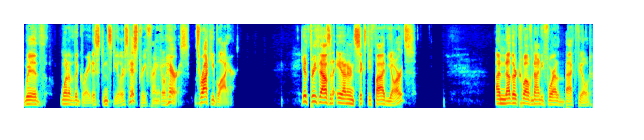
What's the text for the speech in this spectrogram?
with one of the greatest in Steelers history, Franco Harris. It's Rocky Bleier. He had 3,865 yards, another 1294 out of the backfield,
